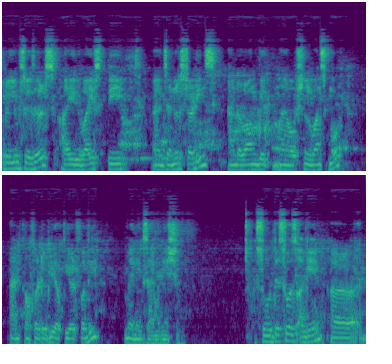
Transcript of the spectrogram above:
prelims results I revised the uh, general studies and along with my optional once more and comfortably appeared for the main examination. So this was again uh,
